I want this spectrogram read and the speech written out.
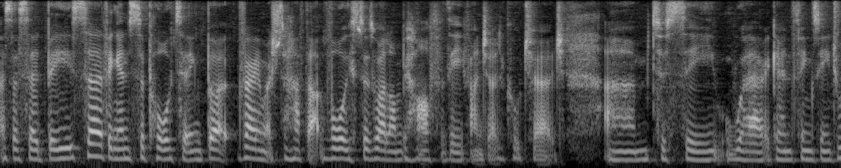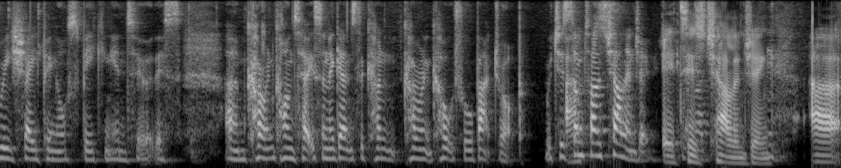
as I said, be serving and supporting, but very much to have that voice as well on behalf of the evangelical church um, to see where, again, things need reshaping or speaking into at this um, current context and against the current cultural backdrop, which is sometimes challenging. It is challenging. Uh,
